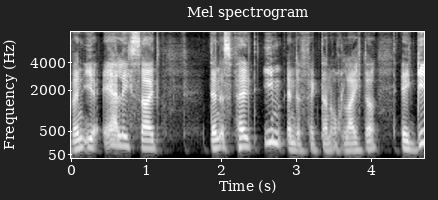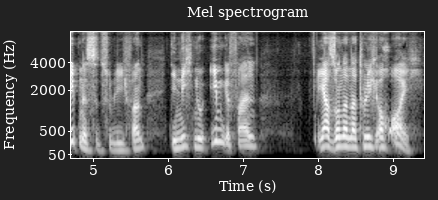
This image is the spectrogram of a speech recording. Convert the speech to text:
wenn ihr ehrlich seid, denn es fällt ihm im Endeffekt dann auch leichter, Ergebnisse zu liefern, die nicht nur ihm gefallen, ja, sondern natürlich auch euch.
